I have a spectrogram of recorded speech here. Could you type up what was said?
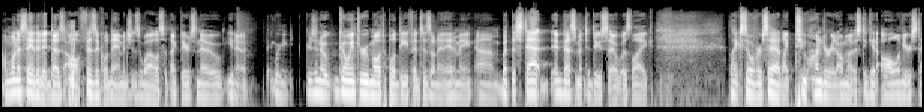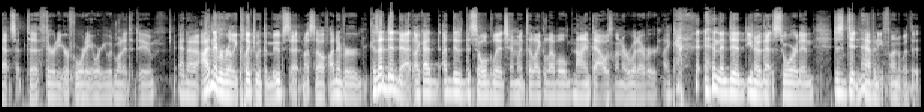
I want to say that it does all physical damage as well. So like there's no you know you, there's no going through multiple defenses on an enemy. Um, but the stat investment to do so was like like Silver said, like 200 almost to get all of your stats up to 30 or 40 where you would want it to do. And uh, I'd never really clicked with the move set myself. I never, because I did that. Like I, I did the soul glitch and went to like level 9,000 or whatever. Like, and then did, you know, that sword and just didn't have any fun with it.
